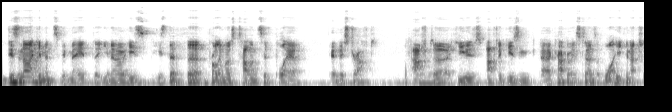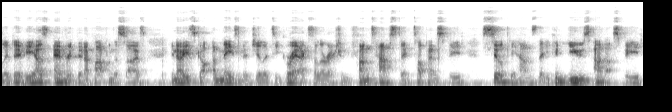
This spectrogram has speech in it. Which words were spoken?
there's an argument to be made that you know he's he's the third probably most talented player in this draft after Hughes after Hughes and uh, Kakko in terms of what he can actually do. He has everything apart from the size. You know, he's got amazing agility, great acceleration, fantastic top end speed, silky hands that he can use at that speed,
